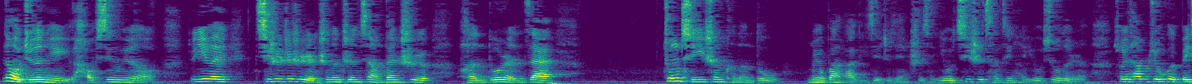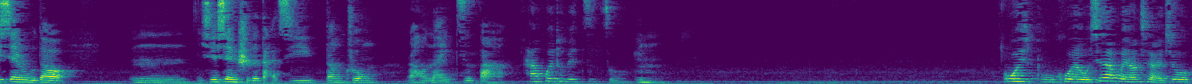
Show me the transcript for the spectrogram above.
那我觉得你好幸运啊，就因为其实这是人生的真相，但是很多人在终其一生可能都没有办法理解这件事情，尤其是曾经很优秀的人，所以他们就会被陷入到嗯一些现实的打击当中，然后难以自拔。还会特别自责。嗯，我不会，我现在回想起来就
